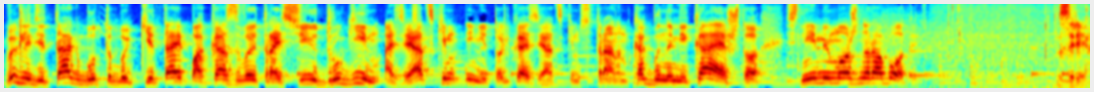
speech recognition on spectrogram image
Выглядит так, будто бы Китай показывает Россию другим азиатским и не только азиатским странам, как бы намекая, что с ними можно работать. Зря.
